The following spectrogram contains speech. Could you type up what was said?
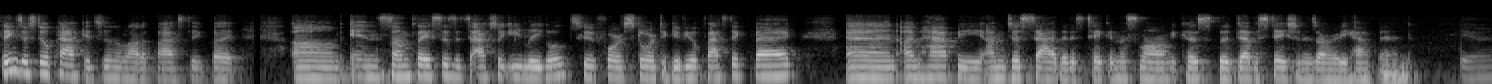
Things are still packaged in a lot of plastic, but um, in some places it's actually illegal to for a store to give you a plastic bag and I'm happy. I'm just sad that it's taken this long because the devastation has already happened. Yeah.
